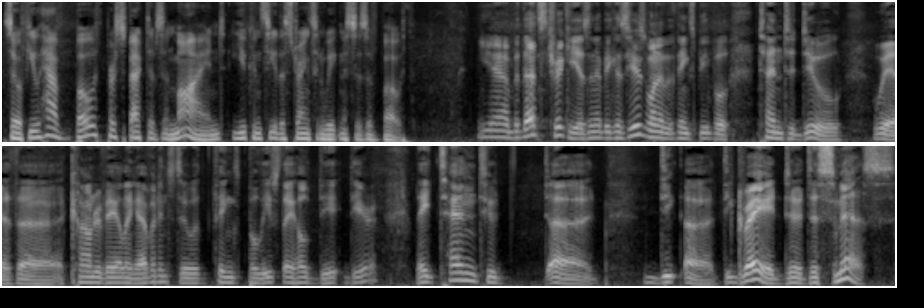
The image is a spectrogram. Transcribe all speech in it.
So if you have both perspectives in mind, you can see the strengths and weaknesses of both. Yeah, but that's tricky, isn't it? Because here's one of the things people tend to do with uh, countervailing evidence to things, beliefs they hold de- dear. They tend to uh, de- uh, degrade, to dismiss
